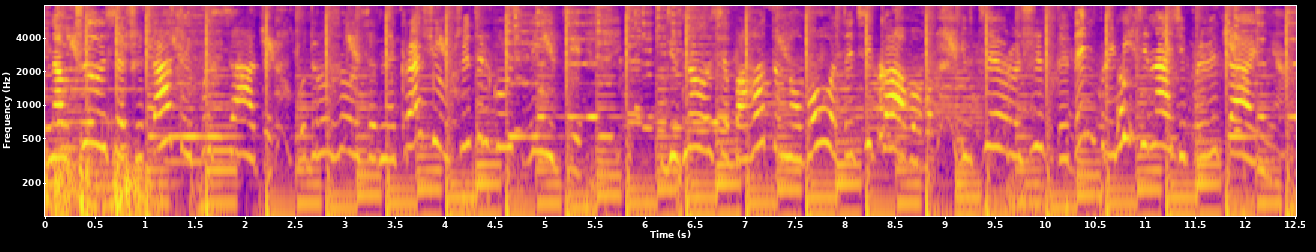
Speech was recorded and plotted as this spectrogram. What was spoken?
Навчилися читати і писати, одружилися з найкращою вчителькою у світі. Дізналися багато нового та цікавого. І в цей урочистий день прийміть і наші привітання.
